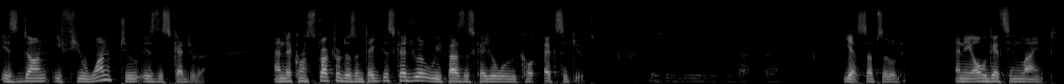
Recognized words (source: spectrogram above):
is done if you want to is the scheduler. And the constructor doesn't take the scheduler, we pass the schedule what we call execute. So could you use this without threads? Yes, absolutely. And it all gets inlined.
